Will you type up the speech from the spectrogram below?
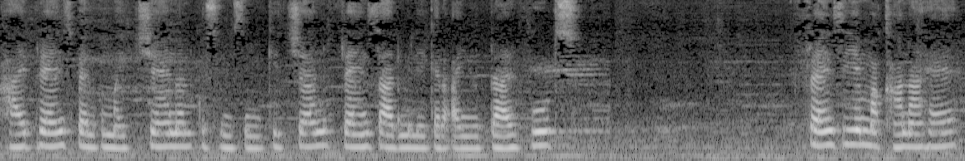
Hi friends welcome my channel Kusum Singh kitchen friends आज मैं लेकर आई हूँ ड्राई फ्रूट्स फ्रेंड्स ये मखाना है।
